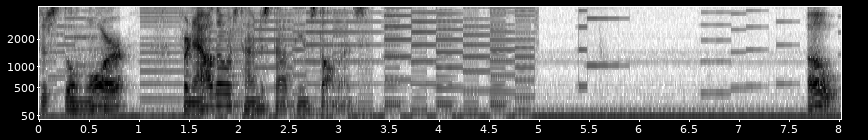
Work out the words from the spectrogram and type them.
there's still more. For now though, it's time to stop the installments. Oh.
